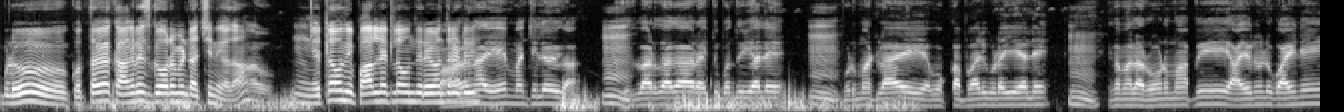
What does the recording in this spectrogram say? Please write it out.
ఇప్పుడు కొత్తగా కాంగ్రెస్ గవర్నమెంట్ వచ్చింది కదా. ఎట్లా ఉంది? పాలన ఎట్లా ఉంది? రేవంత్ రెడ్డి? ఏం మంచి లేవు ఇక. ఇదివరదాగా రైతు బంధు ఇవ్వాలి గుడిమట్ల ఒక్క పని కూడా ఇవ్వాలి ఇంకా మళ్ళీ రోడ్డు మాపి అయినోళ్ళకు అయినాయి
